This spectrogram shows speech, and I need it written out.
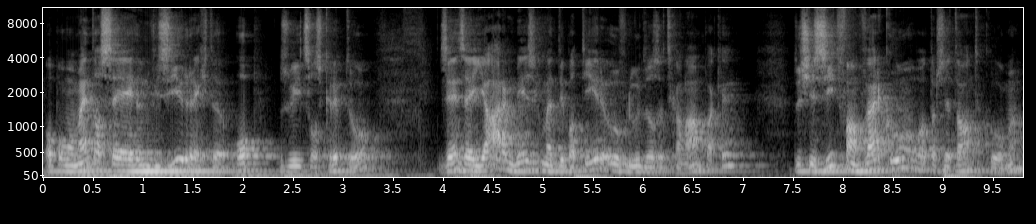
Op het moment dat zij hun vizier richten op zoiets als crypto, zijn zij jaren bezig met debatteren over hoe dat ze het gaan aanpakken. Dus je ziet van ver komen wat er zit aan te komen.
